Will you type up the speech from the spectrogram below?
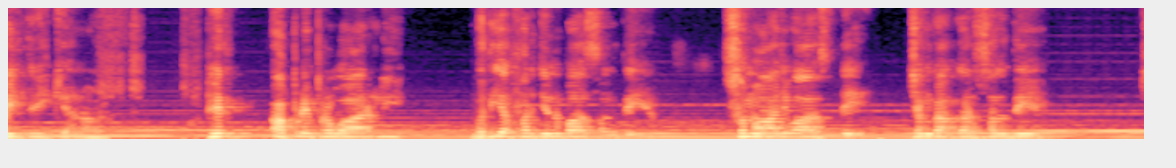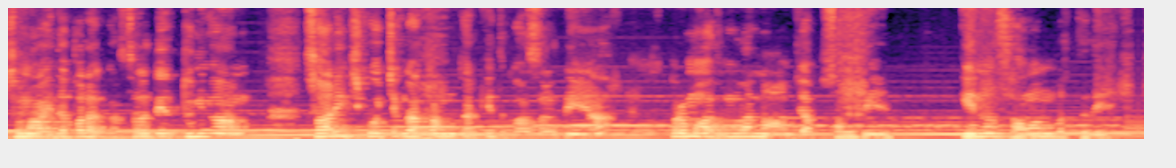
ਕਈ ਤਰੀਕਿਆਂ ਨਾਲ। ਫਿਰ ਆਪਣੇ ਪਰਿਵਾਰ ਲਈ ਵਧੀਆ ਫਰਜ਼ ਨਿਭਾ ਸਕਦੇ ਆ। ਸਮਾਜ ਵਾਸਤੇ ਚੰਗਾ ਕਰ ਸਕਦੇ ਆ। ਸਮਾਜ ਦਾ ਭਲਾ ਕਰ ਸਕਦੇ ਆ। ਦੁਨੀਆ ਸਾਰੀ ਚ ਕੋਈ ਚੰਗਾ ਕੰਮ ਕਰਕੇ ਦਿਖਾ ਸਕਦੇ ਆ। ਪਰਮਾਤਮਾ ਦਾ ਨਾਮ ਜਪ ਸਕਦੇ ਆ। ਇਹਨਾਂ ਸਾਵਾਂ ਨੂੰ ਵਰਤਦੇ ਆ।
